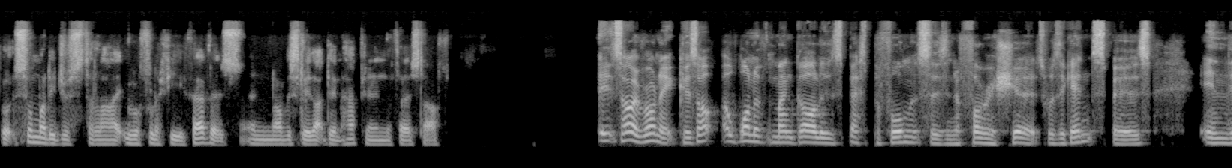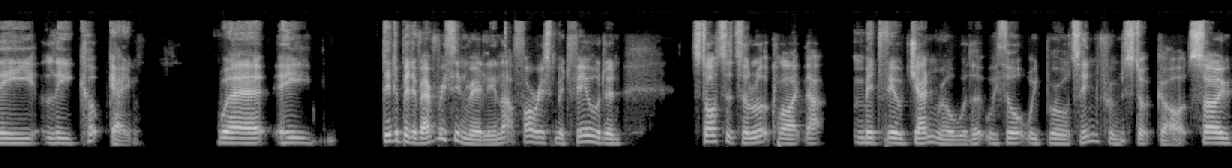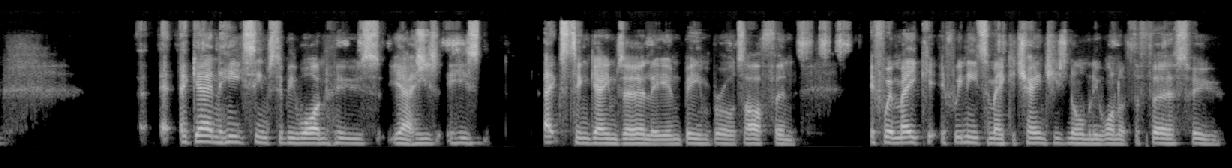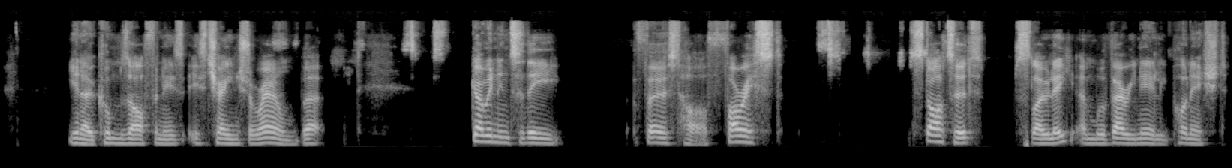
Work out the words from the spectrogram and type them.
but somebody just to like ruffle a few feathers, and obviously that didn't happen in the first half. It's ironic because uh, one of Mangala's best performances in a Forest shirt was against Spurs in the League Cup game, where he did a bit of everything really in that Forest midfield and started to look like that midfield general that we thought we'd brought in from Stuttgart. So again, he seems to be one who's yeah he's he's exiting games early and being brought off. And if we're making if we need to make a change, he's normally one of the first who you know comes off and is is changed around. But going into the first half, Forest started slowly and were very nearly punished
